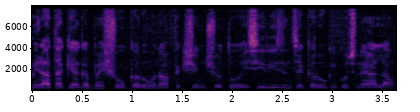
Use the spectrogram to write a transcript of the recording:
मेरा था कि अगर मैं शो करूँ ना फिक्शन शो तो इसी रीज़न से करूँ कि कुछ नया लाऊं।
